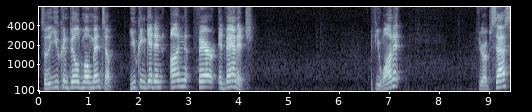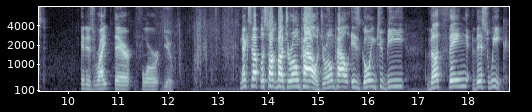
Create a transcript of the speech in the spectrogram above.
so that you can build momentum. You can get an unfair advantage. If you want it, if you're obsessed, it is right there for you. Next up, let's talk about Jerome Powell. Jerome Powell is going to be the thing this week.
